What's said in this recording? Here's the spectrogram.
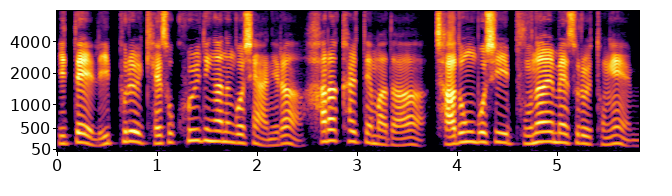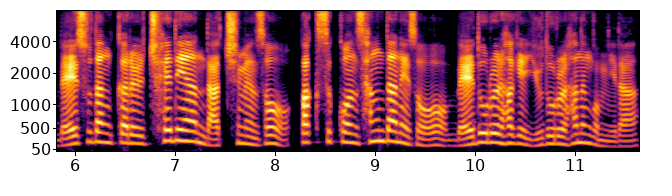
이때 리플을 계속 홀딩하는 것이 아니라 하락할 때마다 자동봇이 분할 매수를 통해 매수 단가를 최대한 낮추면서 박스권 상단에서 매도를 하게 유도를 하는 겁니다.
